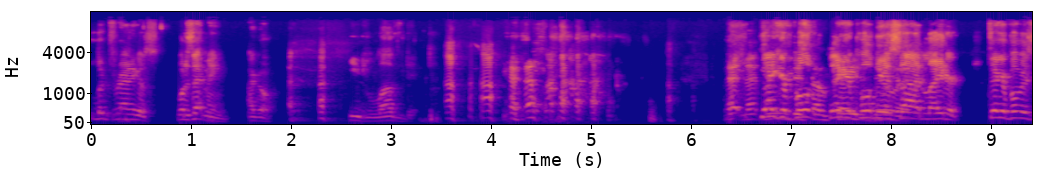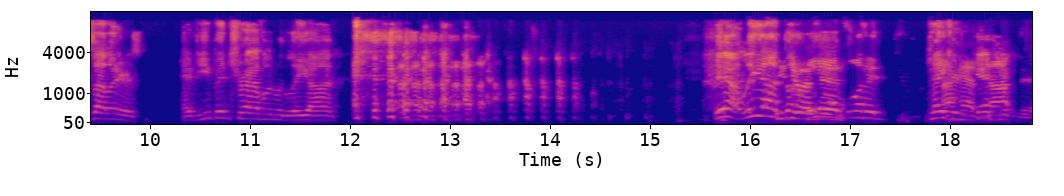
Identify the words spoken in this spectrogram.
looked around and he goes, What does that mean? I go, He loved it. That, that Taker pulled, Taker pulled me do it. aside later. Taker pulled me aside later. and goes, Have you been traveling with Leon? yeah, Leon, You thought, doing Leon this? wanted Taker to catch not him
